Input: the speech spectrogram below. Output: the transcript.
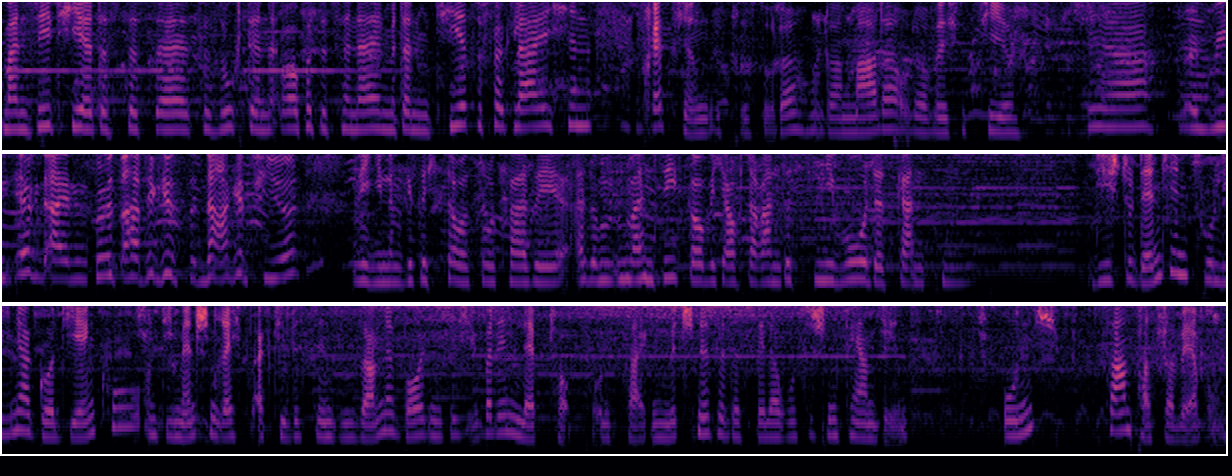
Man sieht hier, dass das äh, versucht, den Oppositionellen mit einem Tier zu vergleichen. Frettchen ist das, oder? Oder ein Marder oder welches Tier? Ja. Irgendwie irgendein bösartiges Nagetier. Wegen dem Gesichtsausdruck quasi. Also man sieht, glaube ich, auch daran das Niveau des Ganzen. Die Studentin Polina Gordienko und die Menschenrechtsaktivistin Susanne beugen sich über den Laptop und zeigen Mitschnitte des belarussischen Fernsehens. Und Zahnpasta-Werbung.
